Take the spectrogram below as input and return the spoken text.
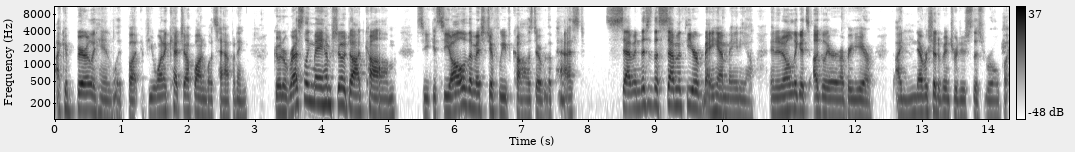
I can barely handle it. But if you want to catch up on what's happening, go to WrestlingMayhemShow.com so you can see all of the mischief we've caused over the past seven. This is the seventh year of Mayhem Mania, and it only gets uglier every year. I never should have introduced this rule, but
